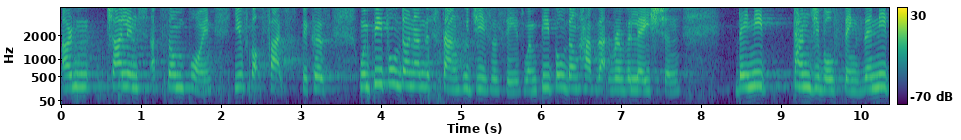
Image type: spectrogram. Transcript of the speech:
are challenged at some point, you've got facts because when people don't understand who Jesus is, when people don't have that revelation, they need tangible things. They need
